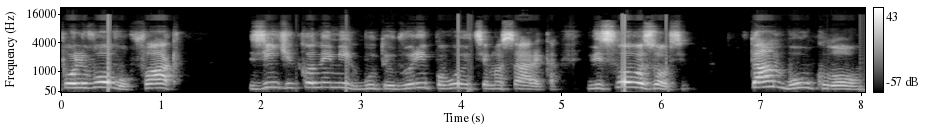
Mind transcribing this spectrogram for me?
по Львову, факт. Зінченко не міг бути у дворі по вулиці Масарика. Від слова зовсім. Там був клоун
